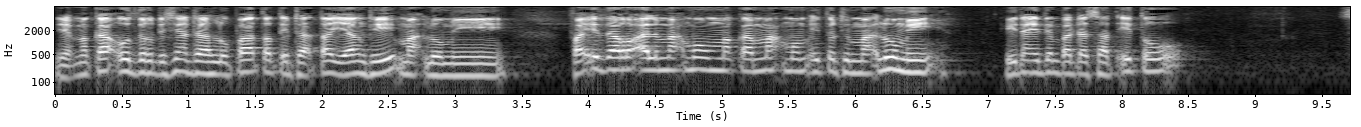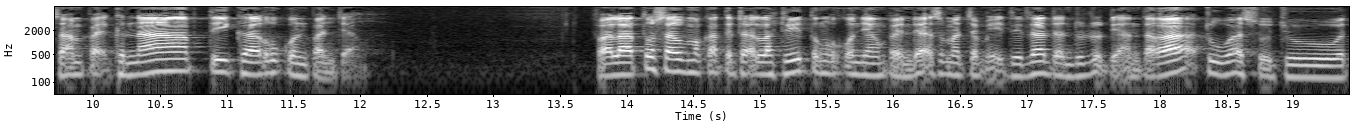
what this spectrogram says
Ya, maka udur di sini adalah lupa atau tidak tahu yang dimaklumi. Fa'idharu al-ma'mum maka makmum itu dimaklumi. Hina itu pada saat itu sampai genap tiga rukun panjang. Falatu sahu maka tidaklah dihitung rukun yang pendek semacam itidal dan duduk di antara dua sujud.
